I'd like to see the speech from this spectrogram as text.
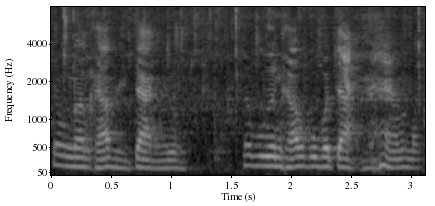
ต้องนอนขับสีจ้างอยู่ถ้าปืนเขากูประจักษ์นะมันหรอก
